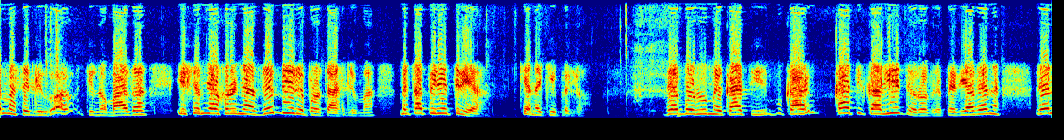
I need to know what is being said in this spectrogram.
έμαθε λίγο την ομάδα, ήρθε μια χρονιά, δεν πήρε πρωτάθλημα, μετά πήρε τρία και ένα κύπελο. Δεν μπορούμε κάτι, κα- κάτι καλύτερο βρε παιδιά, δεν, δεν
